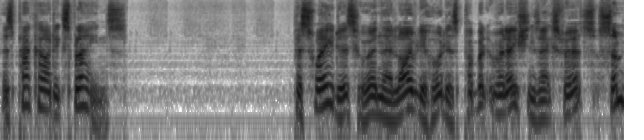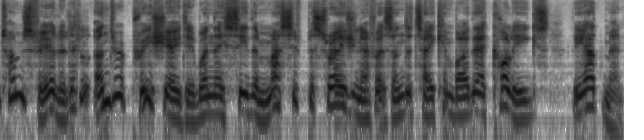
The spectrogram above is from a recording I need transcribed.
As Packard explains, Persuaders who earn their livelihood as public relations experts sometimes feel a little underappreciated when they see the massive persuasion efforts undertaken by their colleagues, the ad men.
